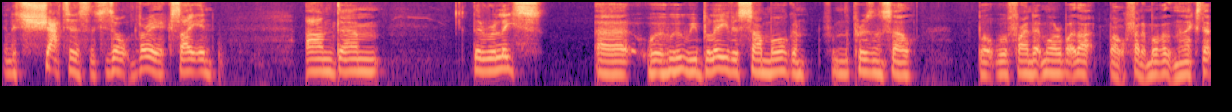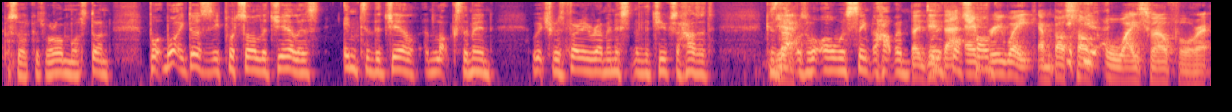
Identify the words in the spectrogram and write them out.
and it shatters. This is all very exciting, and um, they release uh, who we believe is Sam Morgan from the prison cell. But we'll find out more about that. Well, we'll find out more about it in the next episode because we're almost done. But what he does is he puts all the jailers into the jail and locks them in, which was very reminiscent of the Dukes of Hazzard, because Yeah. that was what always seemed to happen. They did that Boss Hogg. every week, and Boss Hogg Yeah. always fell for it.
